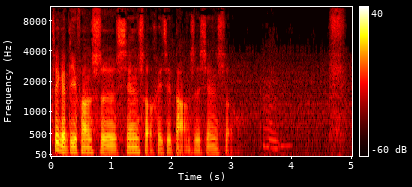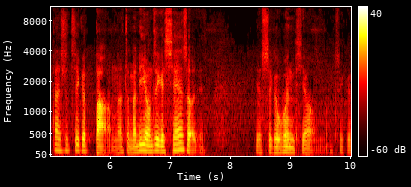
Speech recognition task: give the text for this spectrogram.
这个地方是先手，黑棋挡是先手。嗯。但是这个挡呢，怎么利用这个先手，也是个问题哦。这个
